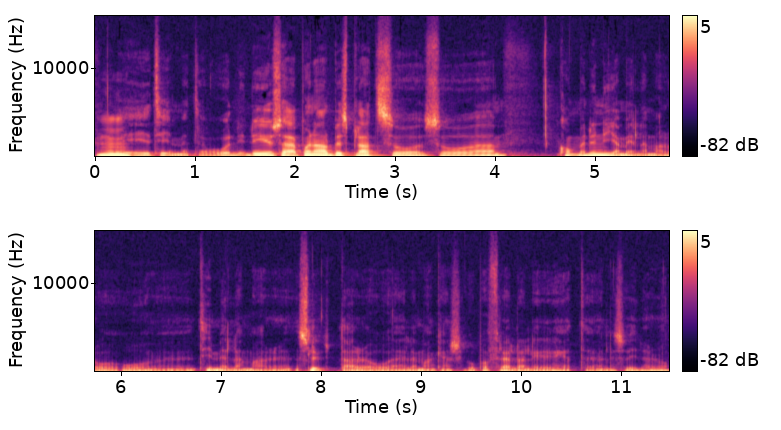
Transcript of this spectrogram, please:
Mm. i teamet. Och det det är ju så här på en arbetsplats så, så eh, kommer det nya medlemmar och, och teammedlemmar slutar och, eller man kanske går på föräldraledighet eller så vidare. Då.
